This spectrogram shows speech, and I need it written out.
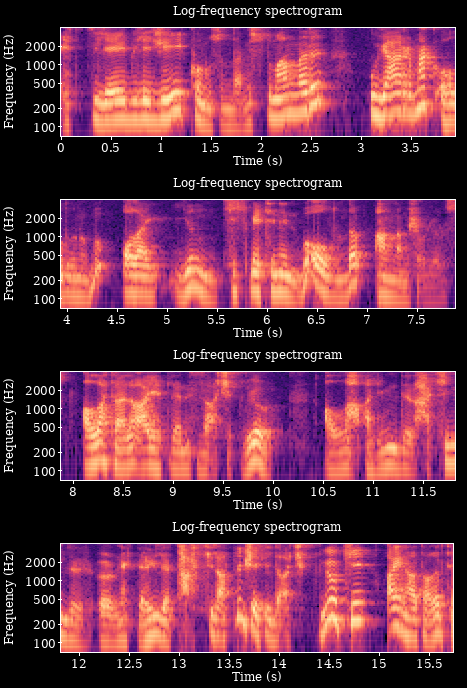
etkileyebileceği konusunda Müslümanları uyarmak olduğunu bu olayın hikmetinin bu olduğunu da anlamış oluyoruz. Allah Teala ayetlerini size açıklıyor. Allah alimdir, hakimdir örnekleriyle tafsilatlı bir şekilde açıklıyor ki aynı hataları tekrar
